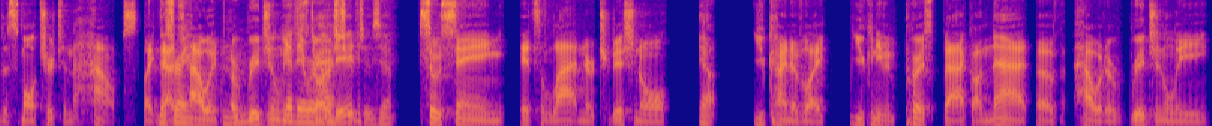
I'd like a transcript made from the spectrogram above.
the small church in the house. Like, That's that's, right. how it Mhm. originally Yeah, they were started churches. Yep. so saying it's Latin or traditional. You kind of like you can even push back on that of how it originally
